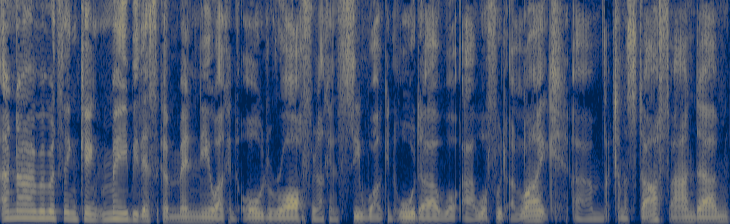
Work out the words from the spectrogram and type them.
And I remember thinking maybe there's like a menu I can order off and I can see what I can order, what uh, what food I like, um, that kind of stuff. And um,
